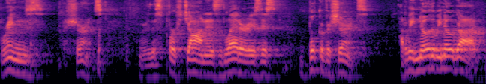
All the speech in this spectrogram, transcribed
brings assurance. Where this First John, his letter, is this book of assurance. How do we know that we know God?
